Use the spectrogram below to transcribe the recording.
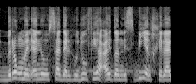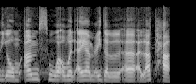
بالرغم من أنه ساد الهدوء فيها أيضا نسبيا خلال يوم أمس هو أول أيام عيد الأضحى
